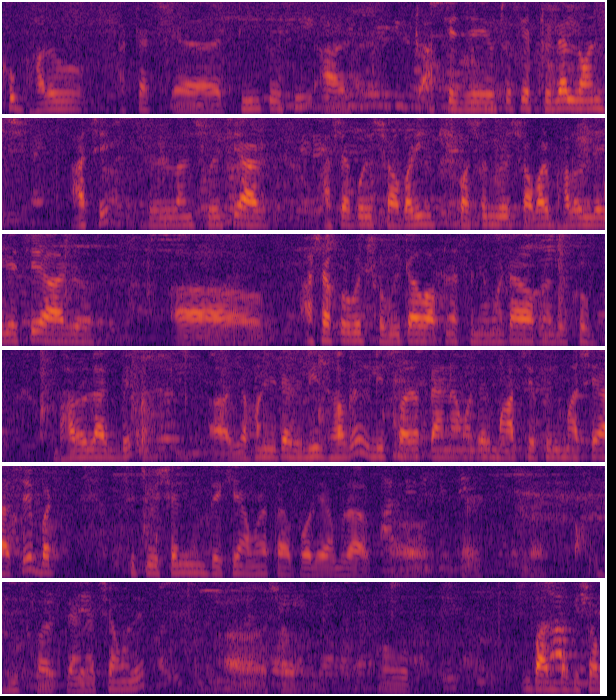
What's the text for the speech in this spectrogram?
খুব ভালো একটা টিম পেয়েছি। আর আজকে যে হচ্ছে ট্রেলার লঞ্চ আছে ট্রেলার লঞ্চ হয়েছে। আর আশা করি সবারই পছন্দ সবার ভালো লেগেছে। আর আশা করব ছবিটাও আপনার সিনেমাটাও আপনাদের খুব ভালো লাগবে। যখন এটা রিলিজ হবে রিলিজ করার প্ল্যান আমাদের মার্চ এপ্রিল মাসে আছে। বাট সিচুয়েশন দেখে আমরা তারপরে আমরা রিলিজ করার প্ল্যান আছে আমাদের। সব ও বাদ বাকি সব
